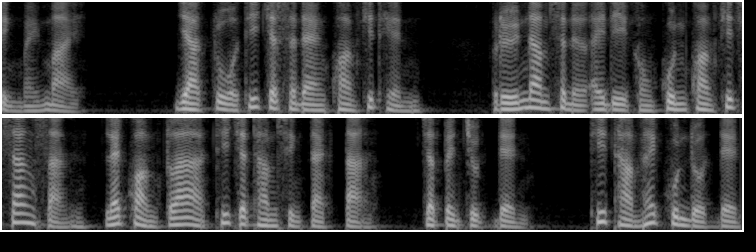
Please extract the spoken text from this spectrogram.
สิ่งใหม่ ๆ อย่ากกลัวที่จะแสดงความคิดเห็น หรือนำเสนอไอเดียของคุณความคิดสร้างสรรค์ และความกล้าที่จะทำสิ่งแตกต่าง จะเป็นจุดเด่น ที่ทำให้คุณโดดเด่น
